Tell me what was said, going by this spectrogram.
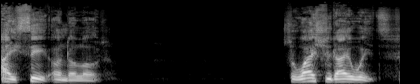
I say on the Lord. So why should I wait?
